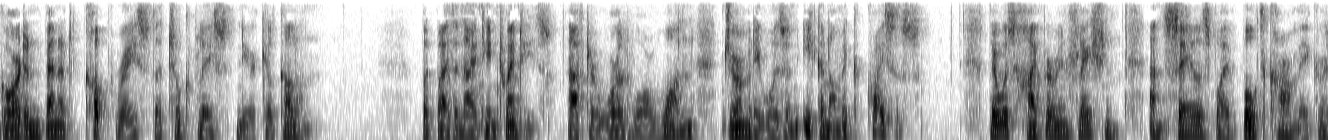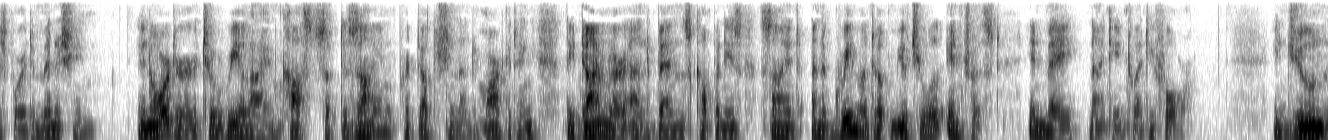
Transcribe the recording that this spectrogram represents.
Gordon Bennett Cup race that took place near Kilcullen. But by the 1920s, after World War I, Germany was in economic crisis. There was hyperinflation, and sales by both car makers were diminishing. In order to realign costs of design, production, and marketing, the Daimler and Benz companies signed an agreement of mutual interest in May 1924. In June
